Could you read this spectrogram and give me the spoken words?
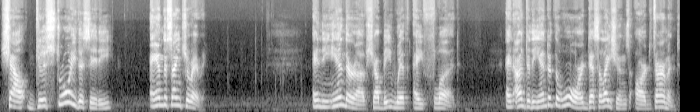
shall destroy the city and the sanctuary. And the end thereof shall be with a flood. And unto the end of the war, desolations are determined.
